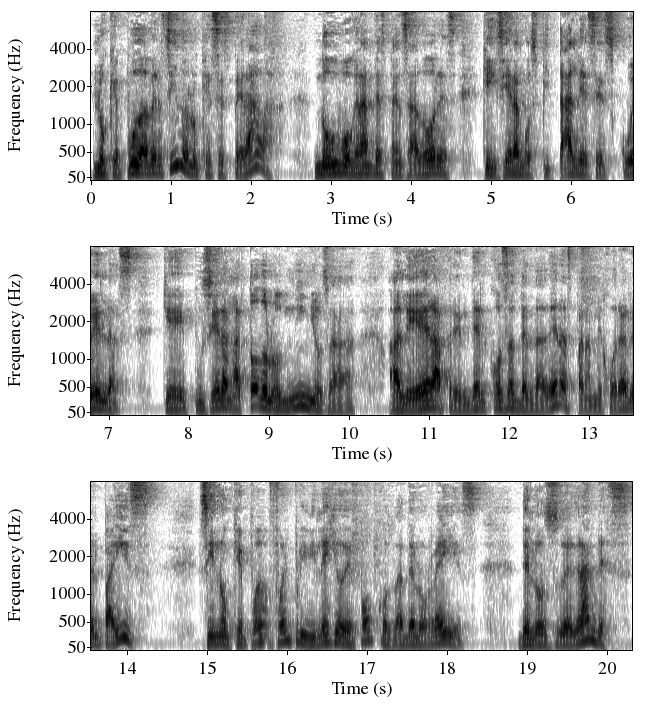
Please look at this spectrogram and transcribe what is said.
lo que pudo haber sido, lo que se esperaba. No hubo grandes pensadores que hicieran hospitales, escuelas, que pusieran a todos los niños a, leer, a aprender cosas verdaderas para mejorar el país, sino que fue, el privilegio de pocos, de los reyes, de los eh, grandes.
